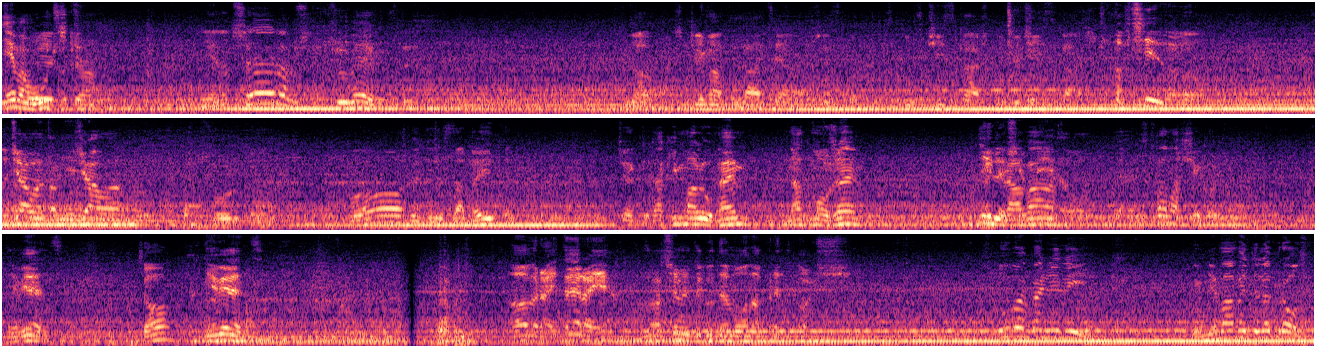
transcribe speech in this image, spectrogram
Nie mam uczucia. Nie no trzeba, przecież człowieku. to jest- Zobacz, klimatyzacja, wszystko. Tu wciskasz, tu wyciskasz. No. To działa, tam nie działa. Czwórka. O, to jest zabejte. Czekaj, takim maluchem nad morzem. Ile Prawa, z 12 godzin. Nie więcej. Co? Jak nie więcej. Dobra, i teraz je. Zobaczymy tego demona prędkości. Stówę będzie nic. Bo nie mamy tyle proste.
